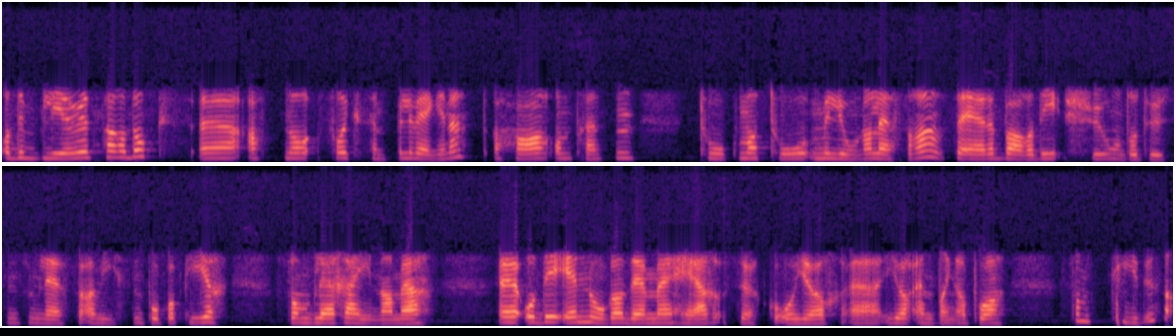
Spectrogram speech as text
Og det blir jo et paradoks at når f.eks. VG-nett har omtrent 2,2 millioner lesere, så er det bare de 700 000 som leser avisen på papir, som blir regna med. Eh, og det er noe av det vi her søker å gjøre, eh, gjøre endringer på. Samtidig så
